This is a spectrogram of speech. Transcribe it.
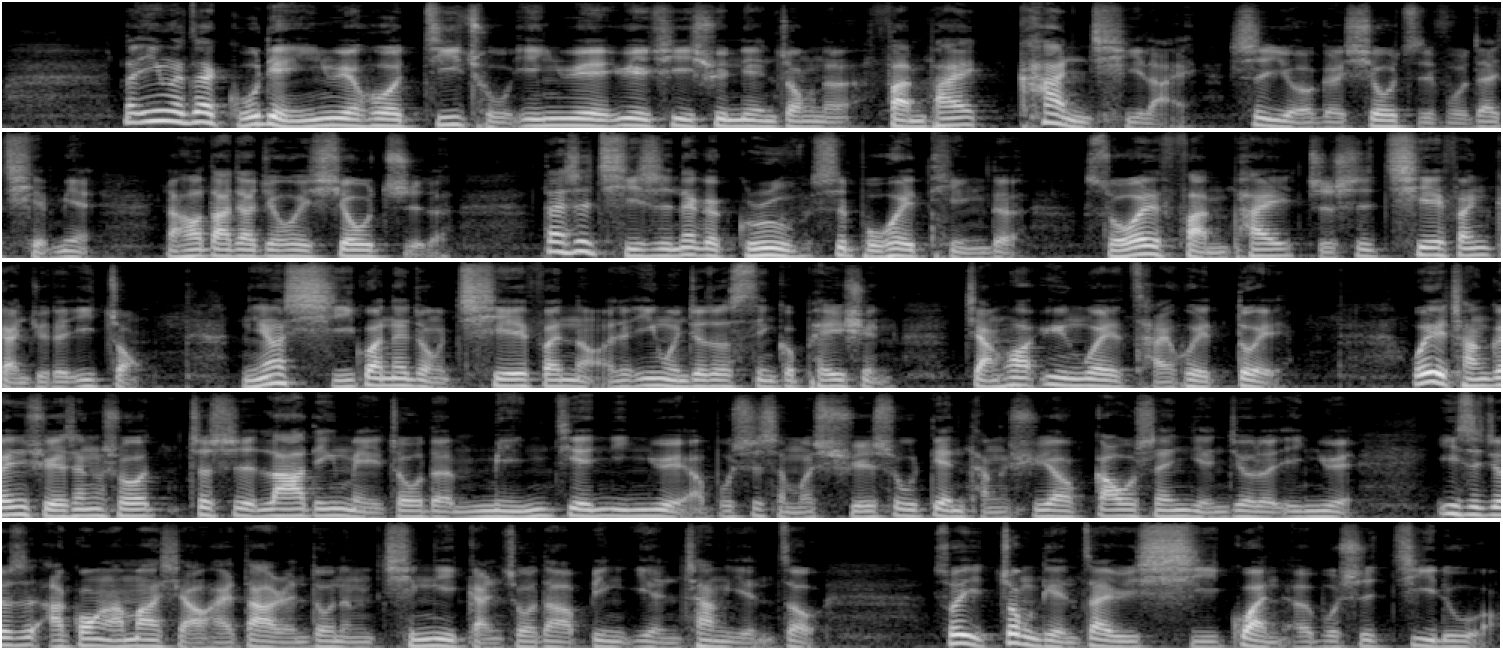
那因为在古典音乐或基础音乐乐器训练中呢，反拍看起来是有个休止符在前面，然后大家就会休止了。但是其实那个 groove 是不会停的。所谓反拍只是切分感觉的一种，你要习惯那种切分哦，英文叫做 syncopation，讲话韵味才会对。我也常跟学生说，这是拉丁美洲的民间音乐啊，不是什么学术殿堂需要高深研究的音乐。意思就是阿公阿嬷、小孩、大人都能轻易感受到并演唱演奏，所以重点在于习惯而不是记录哦。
